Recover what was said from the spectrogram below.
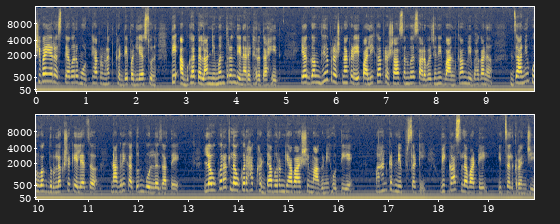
शिवाय या रस्त्यावर मोठ्या प्रमाणात खड्डे पडले असून ते अपघाताला निमंत्रण देणारे ठरत आहेत. या गंभीर प्रश्नाकडे पालिका प्रशासन व सार्वजनिक बांधकाम विभागानं जाणीवपूर्वक दुर्लक्ष केल्याचं नागरिकातून बोललं जाते लवकरात लवकर हा खड्डा भरून घ्यावा अशी मागणी होतीये. महानकर न्यूजसाठी विकास लवाटे इचलकरंजी.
